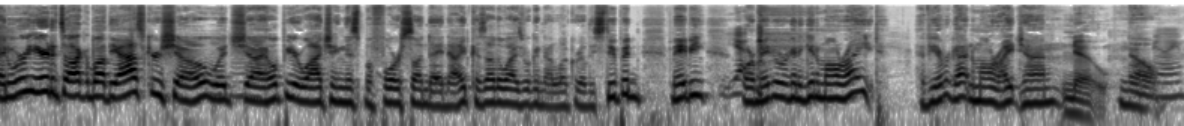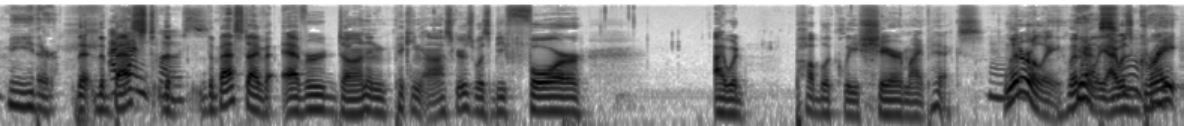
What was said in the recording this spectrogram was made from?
and we're here to talk about the Oscar show. Which I hope you're watching this before Sunday night, because otherwise we're going to look really stupid, maybe, Yeah. or maybe we're going to get them all right. Have you ever gotten them all right, John? No. No, Really? me either. The the best the, the best I've ever done in picking Oscars was before I would publicly share my picks. Hmm. Literally, literally. Yes. I was great.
